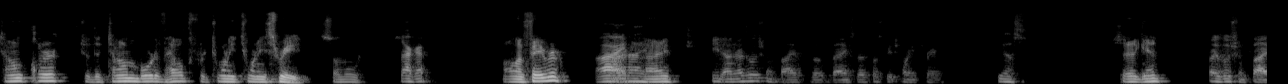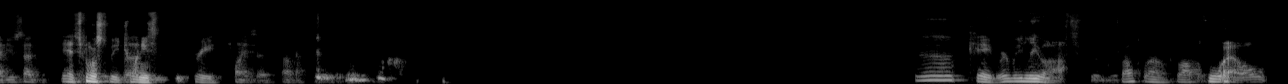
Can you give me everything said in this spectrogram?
town clerk to the town board of health for twenty twenty-three. So moved. Second. All in favor? Aye. Aye. Pete, on resolution five for those banks, that's supposed to be twenty-three. Yes. Say it again. Resolution five, you said It's supposed to be twenty-three. twenty-two, okay. Okay, where do we leave off? Twelve, twelve, twelve. Twelve.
